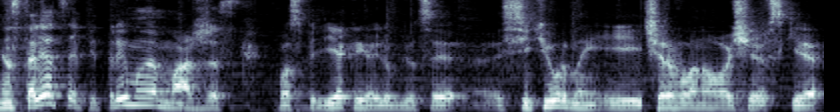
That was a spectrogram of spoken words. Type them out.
Інсталяція підтримує Magisk. Господі, як я люблю це е, секюрний і червоноочівські е,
